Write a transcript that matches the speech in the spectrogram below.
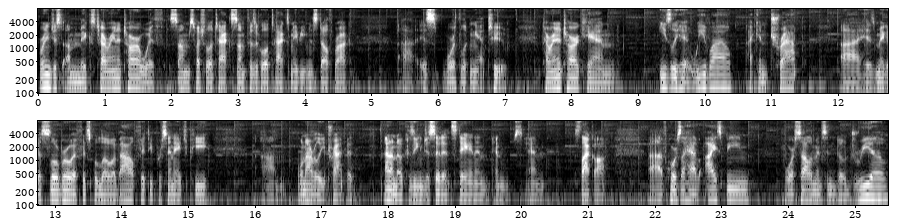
running just a mixed Tyranitar with some special attacks, some physical attacks, maybe even Stealth Rock, uh, is worth looking at too. Tyranitar can easily hit Weavile. I can trap uh, his Mega Slowbro if it's below about 50% HP. Um, well, not really trap it. I don't know, because he can just sit and stay in and, and, and slack off. Uh, of course, I have Ice Beam for Salamence and Dodrio.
